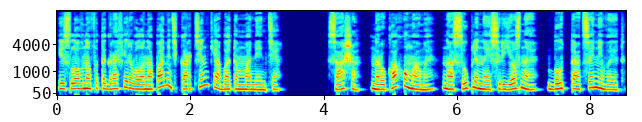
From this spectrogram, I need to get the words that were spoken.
и словно фотографировала на память картинки об этом моменте. Саша на руках у мамы, насупленная, серьезная, будто оценивает,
